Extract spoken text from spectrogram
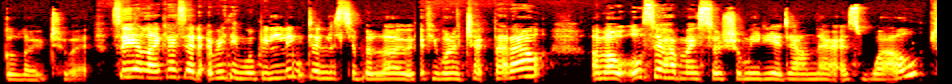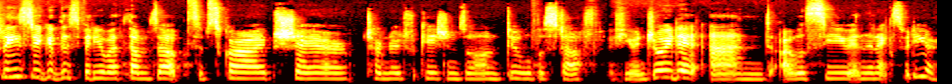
glow to it. So yeah, like I said, everything will be linked and listed below if you want to check that out. Um, I'll also have my social media down there as well. Please do give this video a thumbs up, subscribe, share, turn notifications on, do all the stuff if you enjoyed it, and I will see you in the next video.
